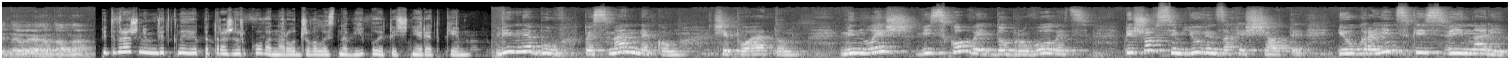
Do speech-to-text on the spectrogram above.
і не вигадана. Під враженням від книги Петра Жаркова народжувались нові поетичні рядки. Він не був письменником чи поетом, він лиш військовий доброволець. Пішов сім'ю він захищати і український свій нарід,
